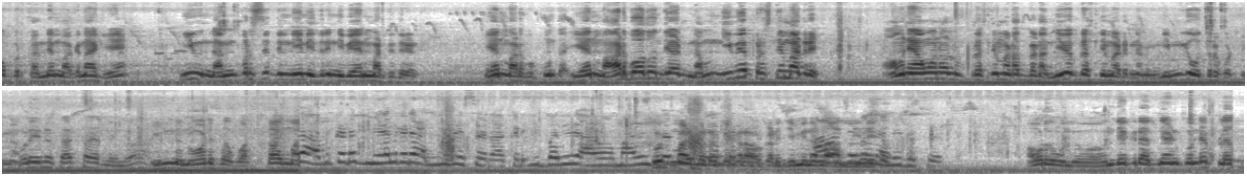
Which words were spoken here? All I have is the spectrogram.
ಒಬ್ಬರು ತಂದೆ ಮಗನಾಗಿ ನೀವು ನಮ್ಮ ಪರಿಸ್ಥಿತಿ ನೀನಿದ್ರೆ ನೀವೇನು ಮಾಡ್ತಿದ್ರಿ ಹೇಳಿ? ಏನು ಮಾಡ್ಬೇಕು ಅಂತ ಏನು ಮಾಡ್ಬೋದು ಅಂತ ಹೇಳಿ ನಮ್ಮ ನೀವೇ ಪ್ರಶ್ನೆ ಮಾಡ್ರಿ. ಅವನ ಯಾವನಲ್ಲೂ ಪ್ರಶ್ನೆ ಮಾಡೋದು ಬೇಡ ನೀವೇ ಪ್ರಶ್ನೆ ಮಾಡಿ ನಮ್ಗೆ ನಿಮಗೆ ಉತ್ತರ ಕೊಡ್ತೀನಿ ನಾವು ಇನ್ನು ನೋಡಿ ಸರ್ ಹೊಸ್ದಾಗಿ ಅವ್ರ ಕಡೆ ಮೇಲ್ಗಡೆ ಅಲ್ಲಿದೆ ಸರ್ ಆ ಕಡೆ ಈ ಬದಿ ಆ ಮಾಲಿನ್ಯ ಶೂಟ್ ಮಾಡ್ಕೊಡ್ಬೇಕಾರೆ ಅವ್ರ ಕಡೆ ಜಮೀನೆಲ್ಲ ಅಲ್ಲಿದೆ ಅಲ್ಲಿದೆ ಸರ್. ಅವ್ರದ್ದು ಒಂದು ಒಂದು ಎಕರೆ ಹದಿನೆಂಟು ಕೊಂಡೆ ಪ್ಲಸ್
